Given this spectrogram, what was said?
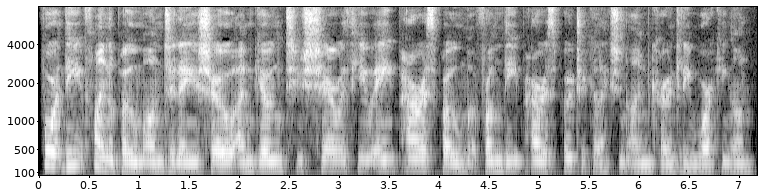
For the final poem on today's show, I'm going to share with you a Paris poem from the Paris Poetry Collection I'm currently working on.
